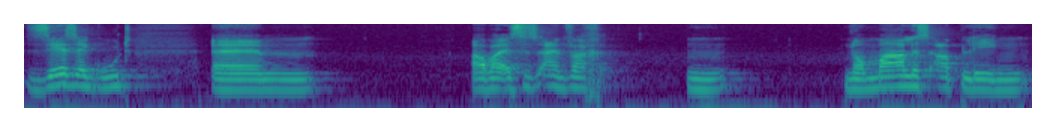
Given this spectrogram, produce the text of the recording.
sehr, sehr gut. Ähm, aber es ist einfach ein normales Ablegen,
